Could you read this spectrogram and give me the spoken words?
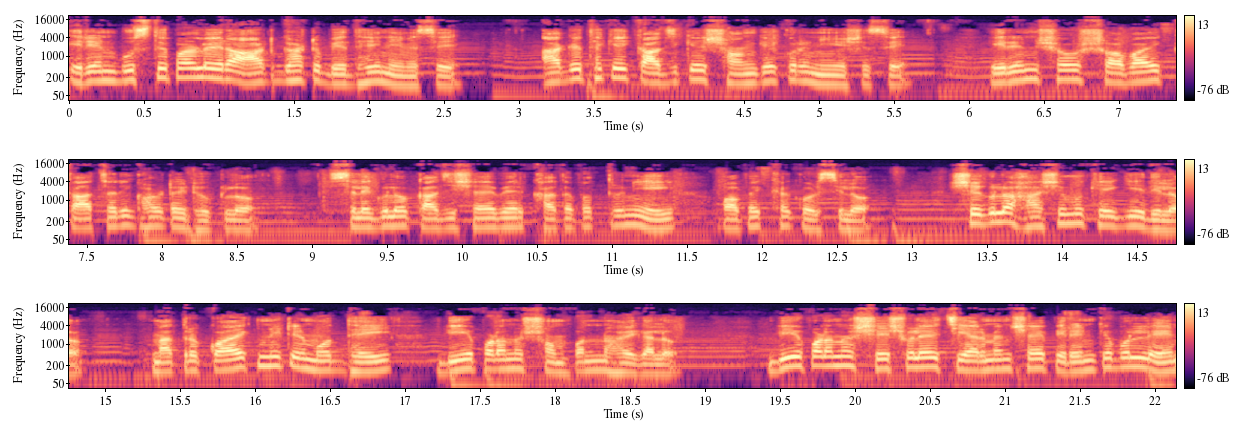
এরেন বুঝতে পারল এরা আটঘাট বেঁধেই নেমেছে। আগে থেকেই কাজীকে সঙ্গে করে নিয়ে এসেছে। এরেন সহ সবাই কাচারি ঘরটায় ঢুকলো। ছেলেগুলো কাজী সাহেবের খাতাপত্র নিয়েই অপেক্ষা করছিল। সেগুলো হাসি মুখে এগিয়ে দিল। মাত্র কয়েক মিনিটের মধ্যেই বিয়ে পড়ানো সম্পন্ন হয়ে গেল। বিয়ে পড়ানো শেষ হলে চেয়ারম্যান সাহেব এরেনকে বললেন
